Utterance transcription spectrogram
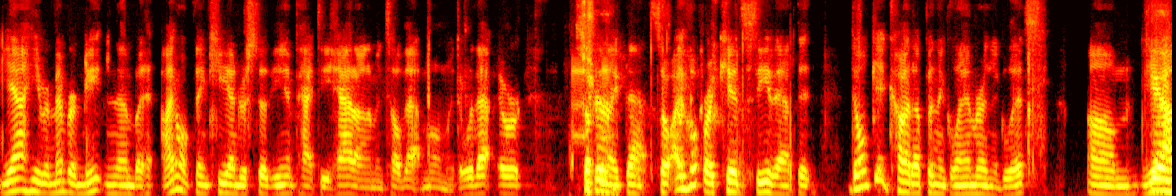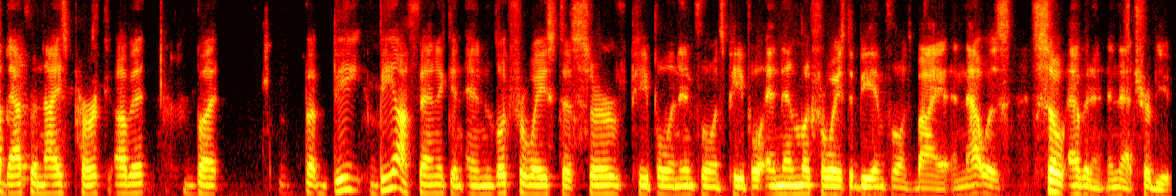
yeah he remembered meeting them but i don't think he understood the impact he had on them until that moment or that or something Sure. like that so i hope our kids see that that don't get caught up in the glamour and the glitz um, yeah, Yeah. that's a nice perk of it, but but be be authentic and, and look for ways to serve people and influence people and then look for ways to be influenced by it and that was so evident in that tribute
